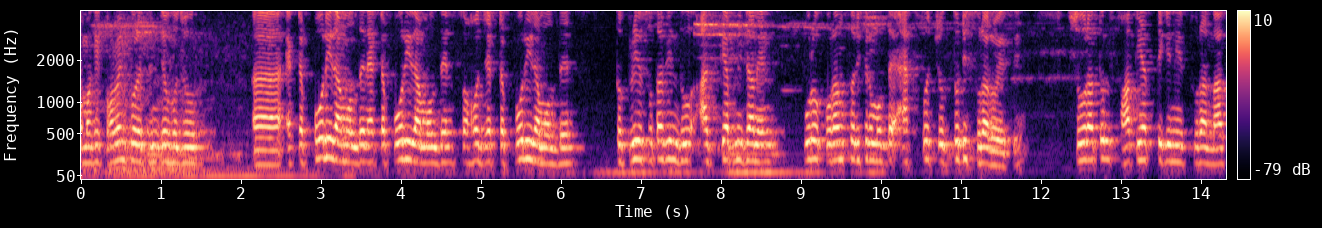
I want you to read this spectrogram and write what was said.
আমাকে কমেন্ট করেছেন যে, হুজুর একটা পরির আমল দেন, একটা পরির আমল দেন, সহজ একটা পরির আমল দেন। তো প্রিয় শ্রোতাবিন্দু, আজকে আপনি জানেন পুরো কোরআন শরীফের মধ্যে একশো চোদ্দোটি সুরা রয়েছে। সুরাতুল ফাতিহার থেকে নিয়ে সুরা নাস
